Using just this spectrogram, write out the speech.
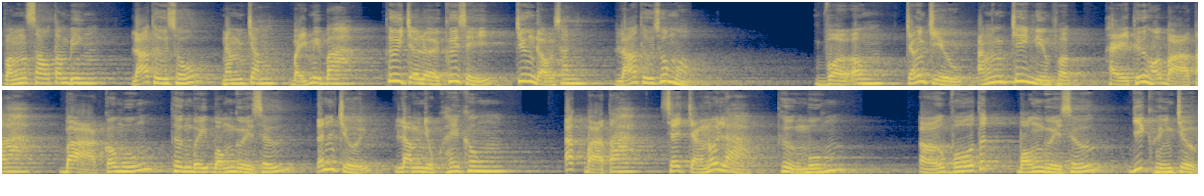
Văn sau tam biên Lá thư số 573 Thư trả lời cư sĩ Trương Đạo Xanh Lá thư số 1 Vợ ông chẳng chịu ăn chay niệm Phật Hãy thứ hỏi bà ta Bà có muốn thường bị bọn người xứ Đánh chửi, làm nhục hay không? Ác bà ta sẽ chẳng nói là thường muốn. Ở vô tích bọn người xứ Giết huyện trưởng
